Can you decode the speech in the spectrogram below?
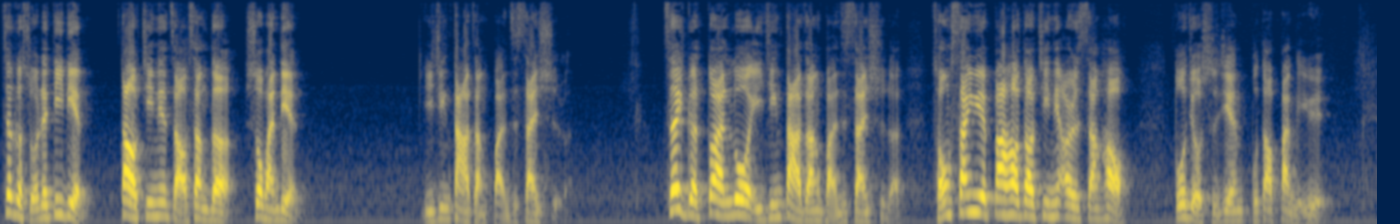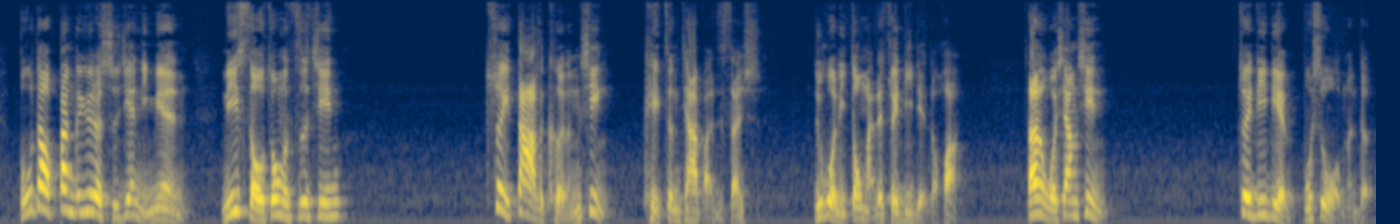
这个所谓的低点到今天早上的收盘点，已经大涨百分之三十了。这个段落已经大涨百分之三十了。从三月八号到今天二十三号，多久时间？不到半个月。不到半个月的时间里面，你手中的资金最大的可能性可以增加百分之三十。如果你都买在最低点的话，当然我相信。最低点不是我们的，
